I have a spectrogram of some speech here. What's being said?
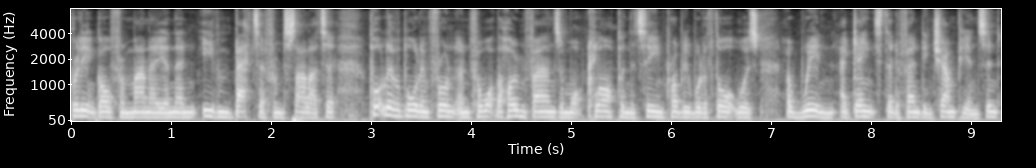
Brilliant goal from Mane, and then even better from Salah to put Liverpool in front. And for what the home fans and what Klopp and the team probably would have thought was a win against the defending champions. And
